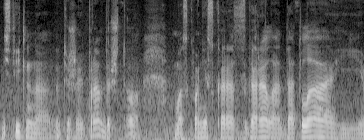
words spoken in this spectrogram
действительно, это же правда, что Москва несколько раз сгорала дотла, и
